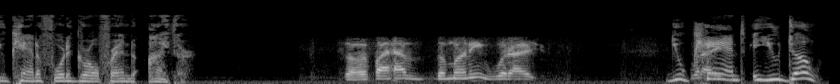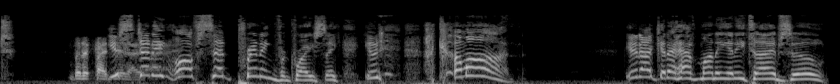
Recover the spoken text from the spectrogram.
You can't afford a girlfriend either. So if I have the money, would I... You Would can't, you don't. But if I You're did, I- studying offset printing, for Christ's sake. You, come on. You're not going to have money anytime soon.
